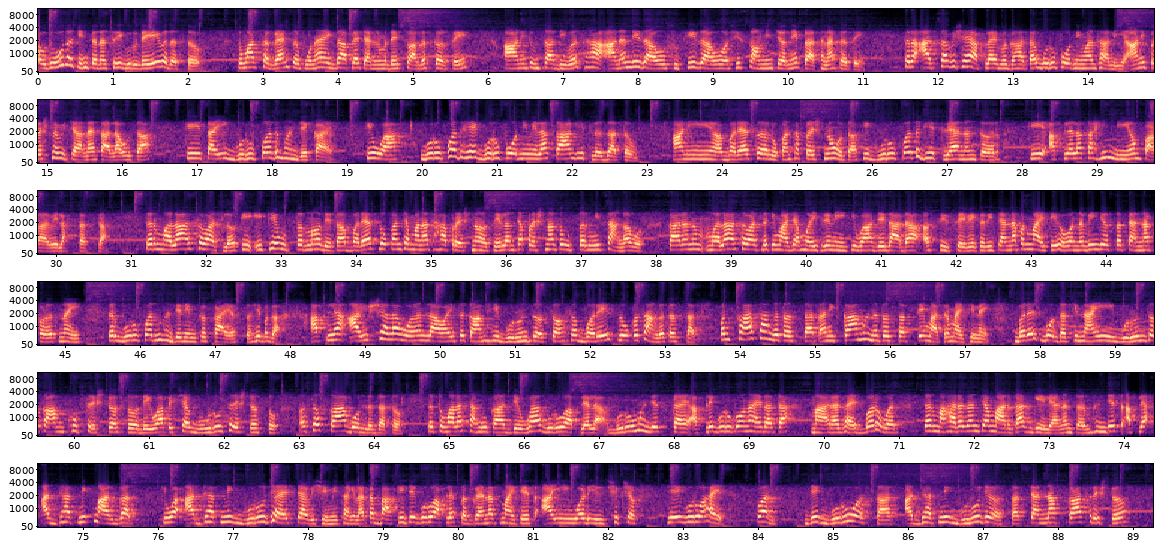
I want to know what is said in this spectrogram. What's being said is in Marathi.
अवधूत चिंतन श्री गुरुदेव दत्त. तुम्हा सगळ्यांचं पुन्हा एकदा आपल्या चॅनलमध्ये स्वागत करते. आणि तुमचा दिवस हा आनंदी जावो सुखी जावो अशी स्वामींचरणी प्रार्थना करते. तर आजचा विषय आपला आहे बघा आता गुरुपौर्णिमा झाली आणि प्रश्न विचारण्यात आला होता की ताई गुरुपद म्हणजे काय? किंवा गुरुपद हे गुरुपौर्णिमेला का घेतलं जातं? आणि बऱ्याच लोकांचा प्रश्न होता की गुरुपद घेतल्यानंतर की आपल्याला काही नियम पाळावे लागतात का? तर मला असं वाटलं की इथे उत्तर न देता बऱ्याच लोकांच्या मनात हा प्रश्न असेल आणि त्या प्रश्नाचं उत्तर मी सांगावं. कारण मला असं वाटलं की माझ्या मैत्रिणी किंवा जे दादा असतील सेवेकरी त्यांना पण माहिती हवं. नवीन जे असतात त्यांना कळत नाही. तर गुरुपद म्हणजे नेमकं काय असतं? हे बघा. आपल्या आयुष्याला वळण लावायचं काम हे गुरूंचं असं असं बरेच लोक सांगत असतात. पण का सांगत असतात आणि का म्हणत असतात ते मात्र माहिती नाही. बरेच बोलतात की नाही गुरूंचं काम खूप श्रेष्ठ असतं देवापेक्षा गुरु श्रेष्ठ असतो. असं का बोललं जातं? तर तुम्हाला सांगू का जेव्हा गुरु आपल्याला गुरु म्हणजेच काय? आपले गुरु कोण आहेत आता? महाराज आहेत बरोबर. तर महाराजांच्या मार्गात गेल्यानंतर म्हणजेच आपल्या आध्यात्मिक मार्गात किंवा आध्यात्मिक गुरु जे आहेत त्याविषयी मी सांगेल आता बाकीचे गुरु आपल्या सगळ्यांनाच माहिती आहेत. आई वडील शिक्षक हे गुरु आहेत. पण जे गुरु असतात आध्यात्मिक गुरु जे असतात त्यांना का श्रेष्ठ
